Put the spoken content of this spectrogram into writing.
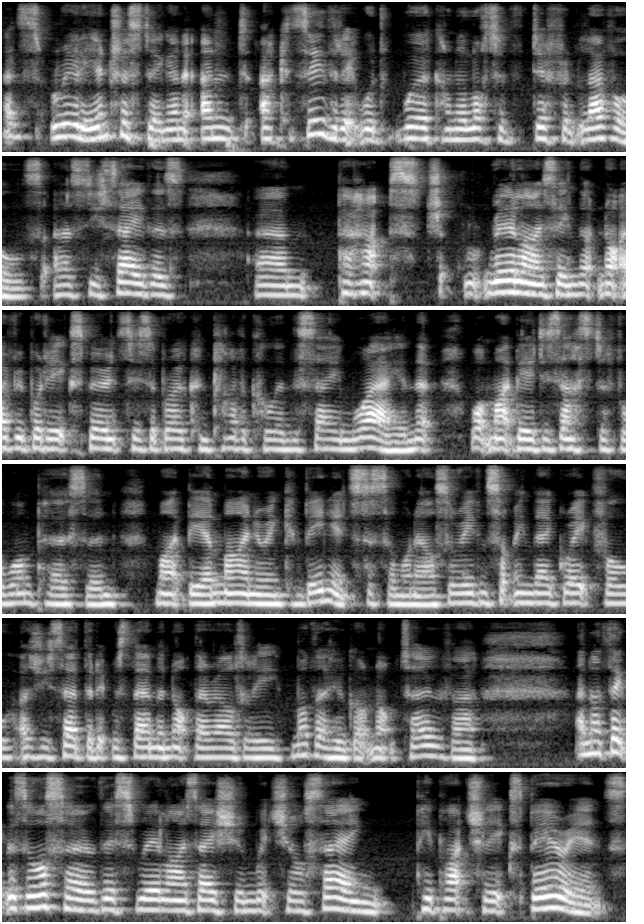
That's really interesting, and and I can see that it would work on a lot of different levels. As you say, there's um, perhaps tr- realizing that not everybody experiences a broken clavicle in the same way, and that what might be a disaster for one person might be a minor inconvenience to someone else, or even something they're grateful, as you said, that it was them and not their elderly mother who got knocked over. And I think there's also this realization, which you're saying people actually experience,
